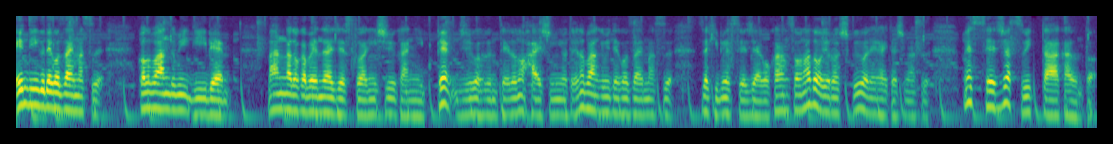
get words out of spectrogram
エンディングでございます。この番組 D 弁、漫画ドカベンダイジェストは2週間に一遍15分程度の配信予定の番組でございます。ぜひメッセージやご感想などよろしくお願いいたします。メッセージは Twitter アカウント、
